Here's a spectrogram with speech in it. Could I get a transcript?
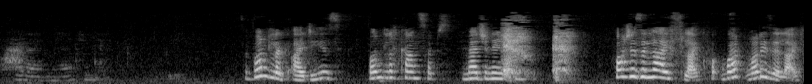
What I imagine it to be. It's a bundle of ideas, bundle of concepts, imagination. what is a life like? What, what, what is a life?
